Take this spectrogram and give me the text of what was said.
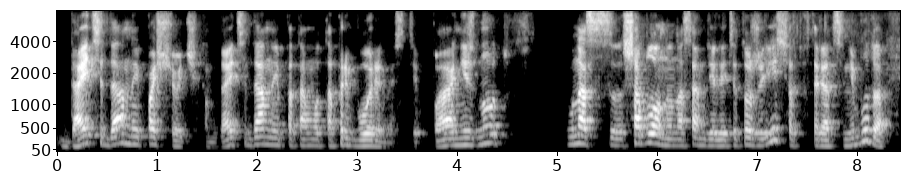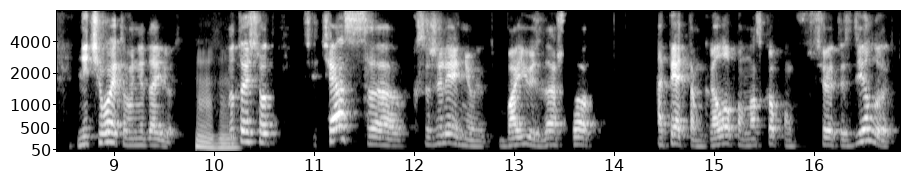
Дайте данные по счетчикам, дайте данные по там вот оприборенности, по ну, у нас шаблоны на самом деле эти тоже есть, сейчас повторяться не буду, ничего этого не дают. Угу. Ну, то есть вот сейчас, э, к сожалению, боюсь, да, что опять там галопом, наскопом все это сделают,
